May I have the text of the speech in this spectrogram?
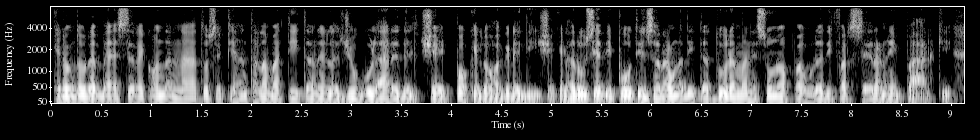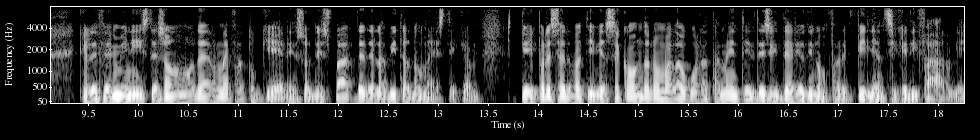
che non dovrebbe essere condannato se pianta la matita nella giugulare del ceppo che lo aggredisce, che la Russia di Putin sarà una dittatura ma nessuno ha paura di far sera nei parchi, che le femministe sono moderne fattucchiere, insoddisfatte della vita domestica, che i preservativi assecondano malauguratamente il desiderio di non fare figli anziché di farli.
